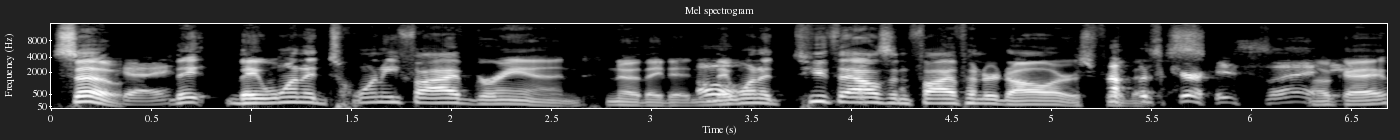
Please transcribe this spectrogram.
So Okay. they they wanted twenty five grand. No, they didn't. They Oh. wanted two thousand five hundred dollars for I was this. going to say. Okay.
